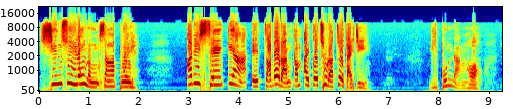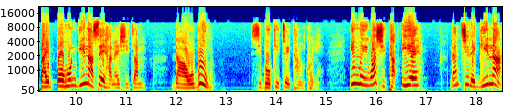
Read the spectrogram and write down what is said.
薪水拢两三倍，啊，你生囝诶查某人敢爱搁出来做代志？日本人吼，大部分囡仔细汉诶时阵，老母是无去做工课。因为我是读医的，咱即个囡仔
